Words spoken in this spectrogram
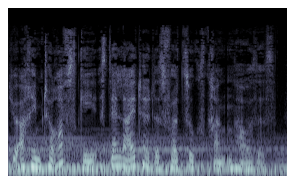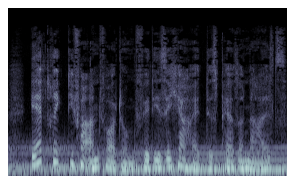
Joachim Torowski ist der Leiter des Vollzugskrankenhauses. Er trägt die Verantwortung für die Sicherheit des Personals.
